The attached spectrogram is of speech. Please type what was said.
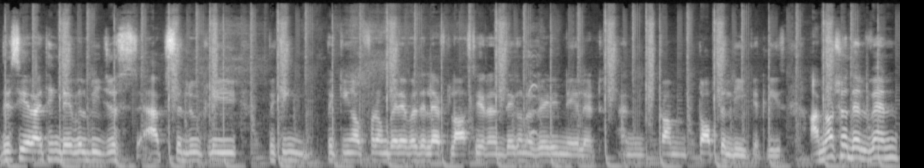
This year I think they will be just absolutely picking picking up from wherever they left last year, and they're going to really nail it and come top the league at least. I'm not sure they'll win.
